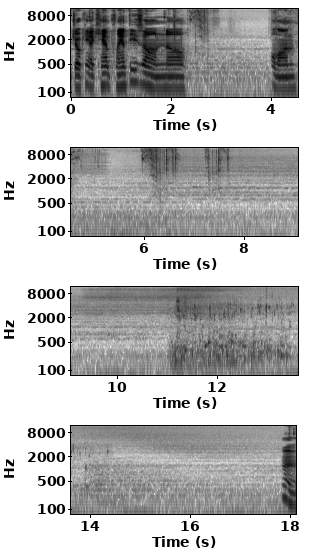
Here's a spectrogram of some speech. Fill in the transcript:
You're joking? I can't plant these? Oh no. Hold on. Hmm.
